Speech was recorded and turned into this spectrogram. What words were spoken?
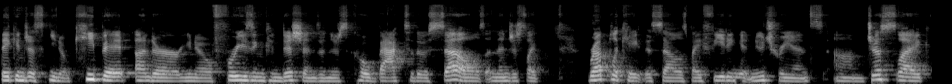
they can just, you know, keep it under, you know, freezing conditions and just go back to those cells and then just like replicate the cells by feeding it nutrients um, just like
